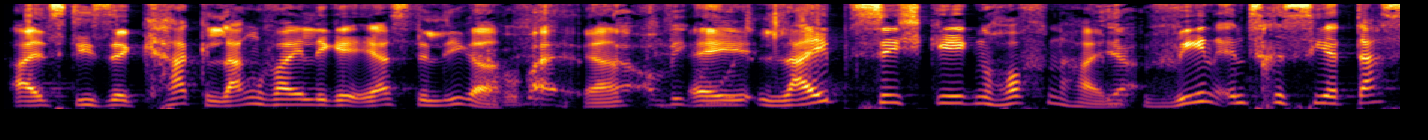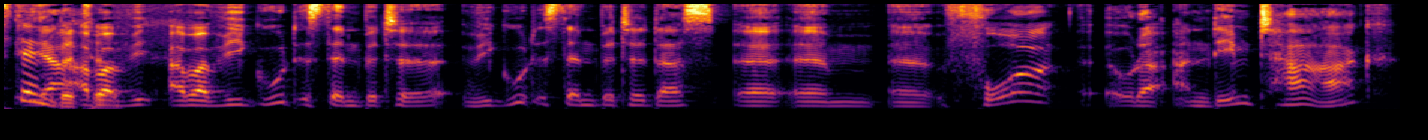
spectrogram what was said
Als diese kack langweilige erste Liga. Ja, wobei, ja? Ey, Leipzig gegen Hoffenheim. Ja. Wen interessiert das denn Ja, bitte? aber wie, aber wie gut ist denn bitte, wie gut ist denn bitte, dass äh, ähm, äh, vor oder an dem Tag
